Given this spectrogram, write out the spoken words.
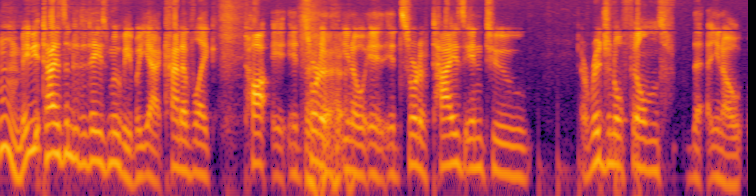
Hmm, maybe it ties into today's movie, but yeah, kind of like ta- it, it sort of you know it, it sort of ties into original films that you know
